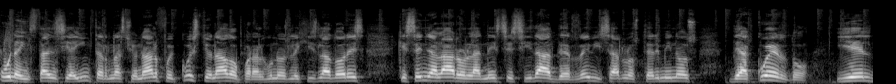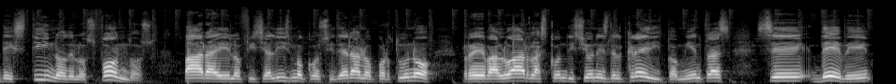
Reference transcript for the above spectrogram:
una instancia internacional fue cuestionado por algunos legisladores que señalaron la necesidad de revisar los términos de acuerdo y el destino de los fondos. Para el oficialismo consideran oportuno reevaluar las condiciones del crédito mientras se debe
